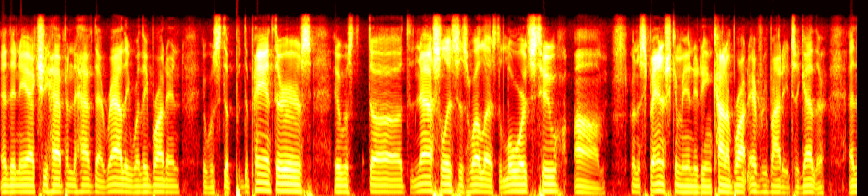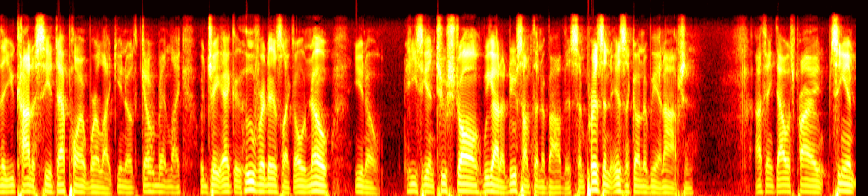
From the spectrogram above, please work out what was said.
and then they actually happened to have that rally where they brought in it was the the Panthers, it was the the nationalists as well as the Lords too, um, from the Spanish community, and kind of brought everybody together. And then you kind of see at that point where like you know the government like with J. Edgar Hoover, there's like oh no, you know he's getting too strong. We got to do something about this, and prison isn't going to be an option. I think that was probably seeing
